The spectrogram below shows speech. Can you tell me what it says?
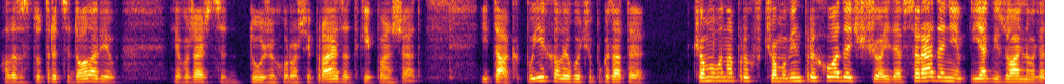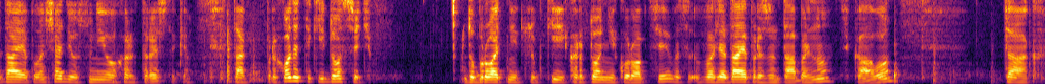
Але за 130 доларів я вважаю, що це дуже хороший прайс за такий планшет. І так, поїхали, я хочу показати, в чому, вона, в чому він приходить, що йде всередині, і як візуально виглядає планшет і основні його характеристики. Так, приходить такий досить добротній, цупкій картонній коробці. Виглядає презентабельно, цікаво. Так.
